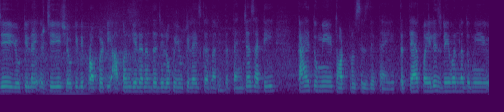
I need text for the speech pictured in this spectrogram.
जे युटिलाइज जी शेवटी ती प्रॉपर्टी आपण गेल्यानंतर जे लोक युटिलाइज करणार आहेत तर त्यांच्यासाठी काय तुम्ही थॉट प्रोसेस देताय? तर त्या पहिलेच डे वनला तुम्ही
